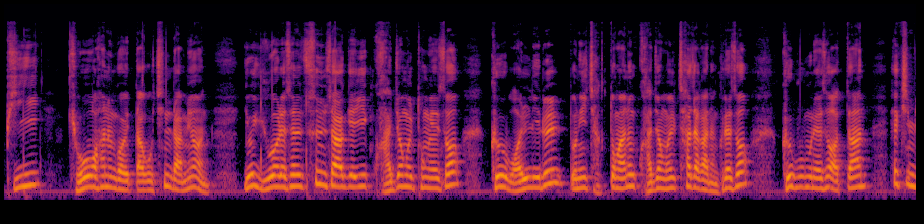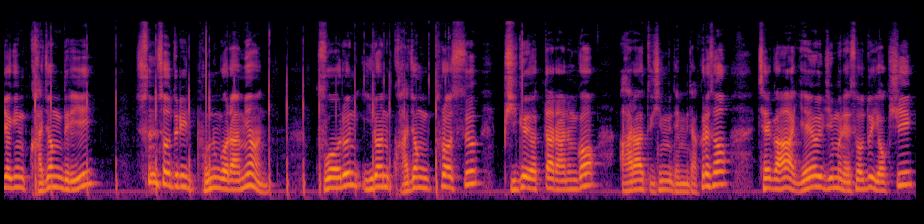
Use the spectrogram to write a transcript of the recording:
비교하는 거였다고 친다면 이 6월에서는 순수하게 이 과정을 통해서 그 원리를 또는 작동하는 과정을 찾아가는 그래서 그 부분에서 어떠한 핵심적인 과정들이 순서들이 보는 거라면 9월은 이런 과정 플러스 비교였다라는 거 알아두시면 됩니다. 그래서 제가 예열 지문에서도 역시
